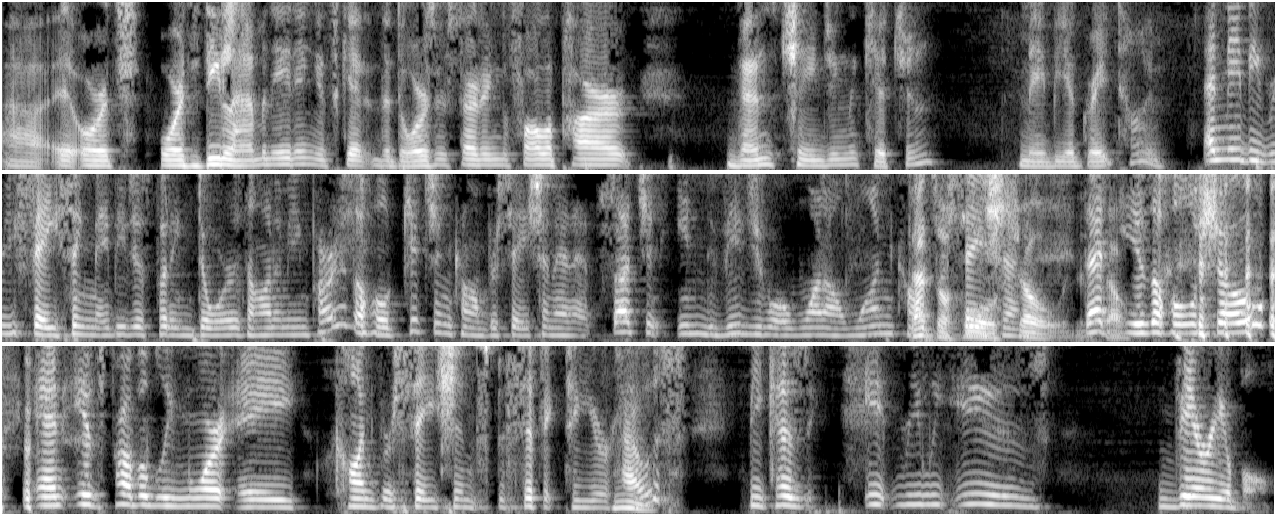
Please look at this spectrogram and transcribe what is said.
uh, it- or it's or it's delaminating. It's get the doors are starting to fall apart. Then changing the kitchen may be a great time. and maybe refacing, maybe just putting doors on. I mean, part of the whole kitchen conversation, and it's such an individual one-on-one conversation. That's a whole show That itself. is a whole show, and it's probably more a conversation specific to your Hmm. house because it really is variable,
